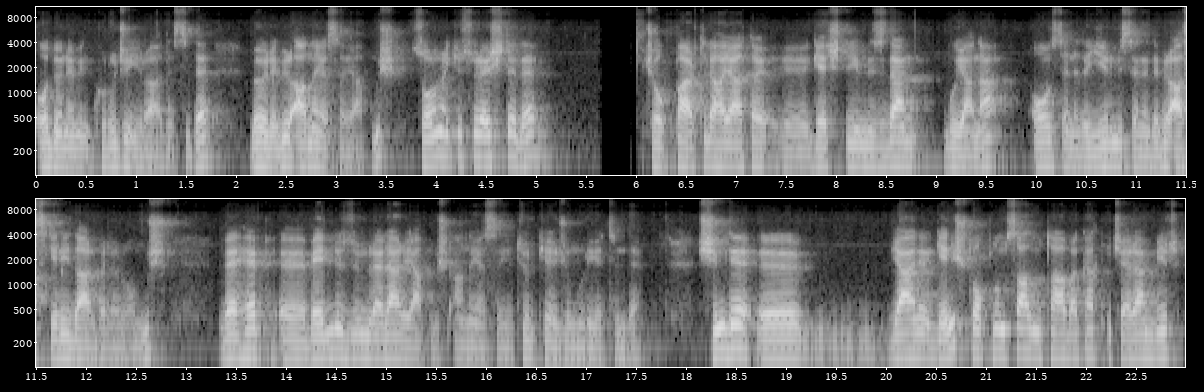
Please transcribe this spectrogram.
O dönemin kurucu iradesi de böyle bir anayasa yapmış. Sonraki süreçte de çok partili hayata e, geçtiğimizden bu yana 10 senede 20 senede bir askeri darbeler olmuş ve hep e, belli zümreler yapmış anayasayı Türkiye Cumhuriyeti'nde. Şimdi e, yani geniş toplumsal mutabakat içeren bir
